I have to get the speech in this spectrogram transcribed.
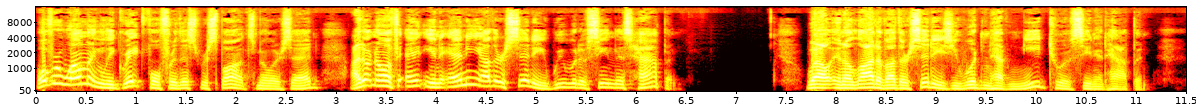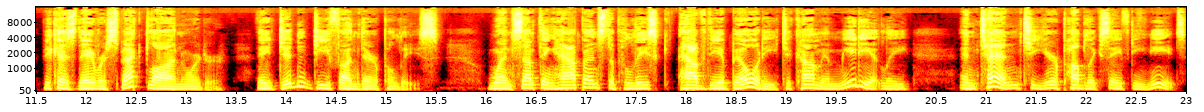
Overwhelmingly grateful for this response, Miller said. I don't know if in any other city we would have seen this happen. Well, in a lot of other cities, you wouldn't have need to have seen it happen because they respect law and order. They didn't defund their police. When something happens, the police have the ability to come immediately and tend to your public safety needs.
